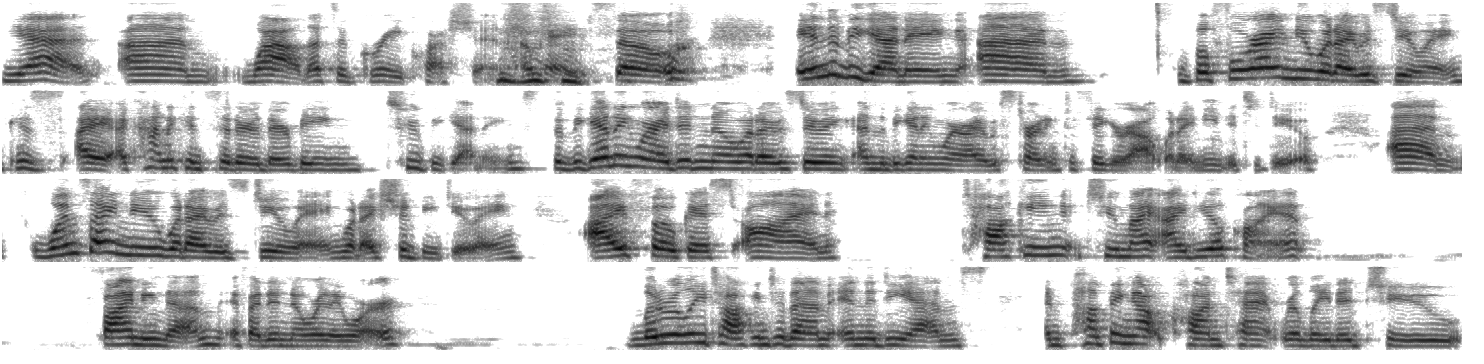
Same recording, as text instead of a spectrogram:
yeah. Um, wow, that's a great question. Okay, so in the beginning, um, before I knew what I was doing, because I, I kind of consider there being two beginnings the beginning where I didn't know what I was doing, and the beginning where I was starting to figure out what I needed to do. Um, once I knew what I was doing, what I should be doing, I focused on talking to my ideal client, finding them if I didn't know where they were, literally talking to them in the DMs, and pumping out content related to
